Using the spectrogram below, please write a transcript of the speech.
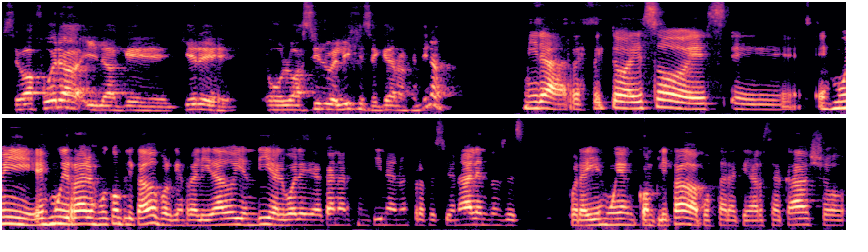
se va afuera y la que quiere o lo así lo elige se queda en Argentina? Mira, respecto a eso es, es, muy, es muy raro, es muy complicado porque en realidad hoy en día el de acá en Argentina no es profesional, entonces por ahí es muy complicado apostar a quedarse acá. Yo,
